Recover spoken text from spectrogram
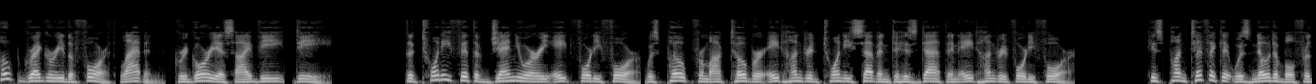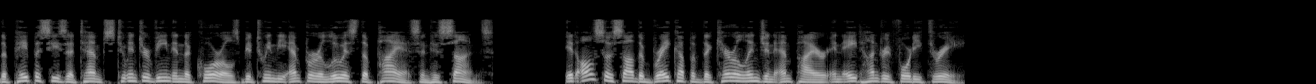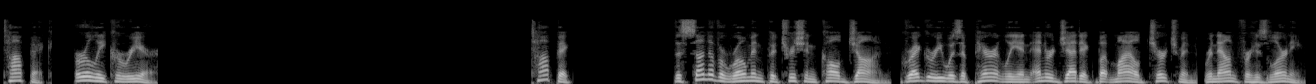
Pope Gregory IV Latin, Gregorius IV, d. The 25th of January 844 was pope from October 827 to his death in 844. His pontificate was notable for the papacy's attempts to intervene in the quarrels between the Emperor Louis the Pious and his sons. It also saw the breakup of the Carolingian Empire in 843. Early career the son of a Roman patrician called John, Gregory was apparently an energetic but mild churchman, renowned for his learning.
